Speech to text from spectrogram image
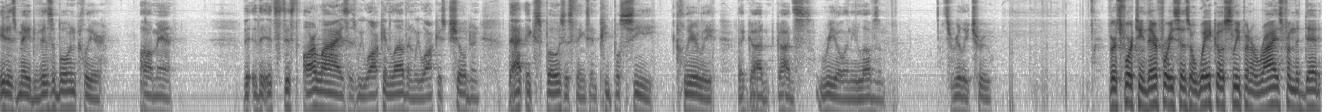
it is made visible and clear. Oh, man. It's just our lives as we walk in love and we walk as children. That exposes things, and people see clearly that God, God's real and he loves them. It's really true. Verse 14, therefore he says, Awake, O sleep, and arise from the dead,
